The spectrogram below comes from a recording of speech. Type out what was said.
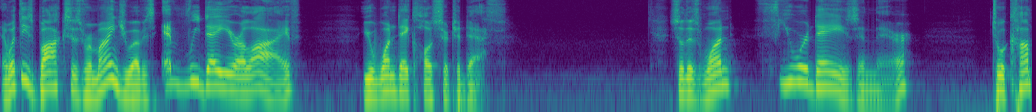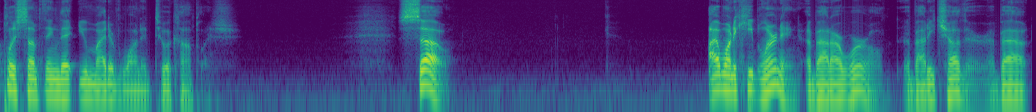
And what these boxes remind you of is every day you're alive, you're one day closer to death. So there's one fewer days in there to accomplish something that you might have wanted to accomplish. So I want to keep learning about our world, about each other, about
